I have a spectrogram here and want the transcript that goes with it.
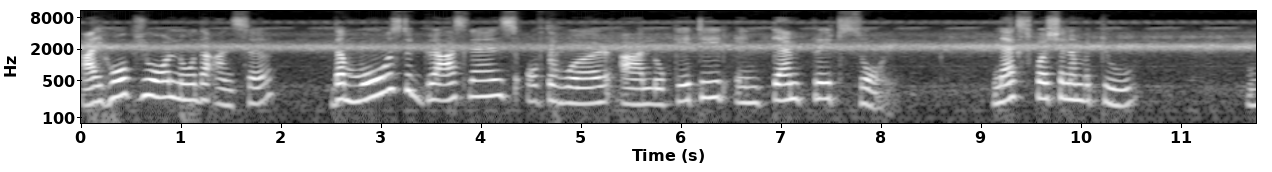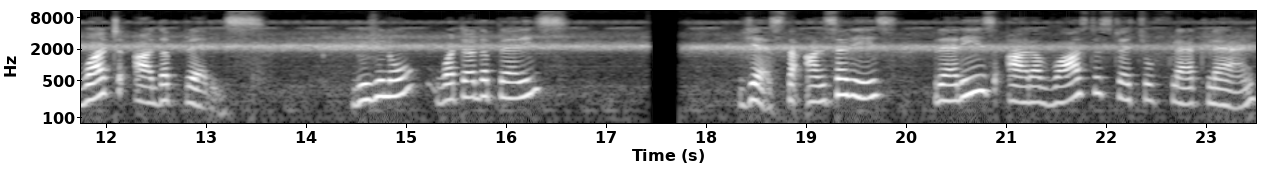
I hope you all know the answer. The most grasslands of the world are located in temperate zone. Next question number 2. What are the prairies? Do you know what are the prairies? Yes, the answer is prairies are a vast stretch of flat land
